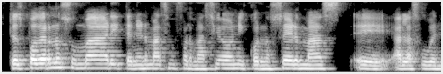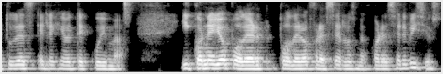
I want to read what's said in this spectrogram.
Entonces, podernos sumar y tener más información y conocer más eh, a las juventudes LGBTQI más y con ello poder, poder ofrecer los mejores servicios.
